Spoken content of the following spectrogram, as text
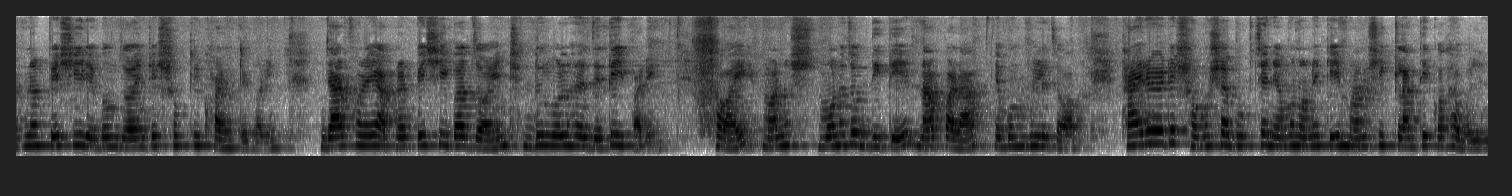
আপনার পেশির এবং জয়েন্টের শক্তির ক্ষয় হতে পারে, যার ফলে আপনার পেশি বা জয়েন্ট দুর্বল হয়ে যেতেই পারে। ছয়, মানুষ মনোযোগ দিতে না পারা এবং ভুলে যাওয়া। থাইরয়েডের সমস্যা ভুগছেন এমন অনেকেই মানসিক ক্লান্তির কথা বলেন।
